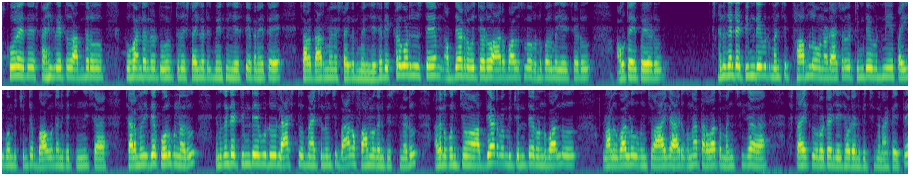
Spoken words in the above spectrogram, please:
స్కోర్ అయితే స్ట్రైక్ రేటు అందరూ two hundred two fifty strike rate maintain చేస్తే ఇతనైతే చాలా దారుణమైన స్ట్రైక్ రేట్ మెయింటైన్ చేశాడు. ఇక్కడ కూడా చూస్తే అబ్దాటర్ వచ్చాడు. ఆరు బాల్స్లో రెండు పరుగులు చేశాడు. అవుట్ అయిపోయాడు. ఎందుకంటే టిమ్ డేవిడ్ మంచి ఫామ్లో ఉన్నాడు. యాక్చువల్గా టిమ్ డేవిడ్ని పైకి పంపించుంటే బాగుండు అనిపించింది. చా చాలామంది ఇదే కోరుకున్నారు. ఎందుకంటే టిమ్ డేవిడ్ లాస్ట్ మ్యాచ్ నుంచి బాగా ఫామ్లో కనిపిస్తున్నాడు. అతను కొంచెం అబ్దాటర్ పంపించుంటే రెండు బాళ్ళు నాలుగు బాళ్ళు కొంచెం ఆగి ఆడుకున్న తర్వాత మంచిగా స్ట్రైక్ రొటేట్ చేసేవాడు అనిపించింది నాకైతే.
